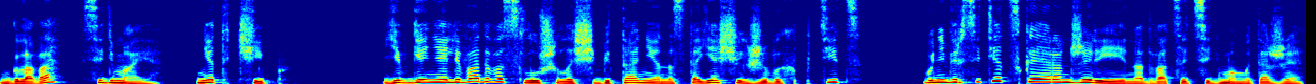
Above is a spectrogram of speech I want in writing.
Глава седьмая. Нет чип. Евгения Левадова слушала щебетание настоящих живых птиц в университетской оранжерее на 27 этаже.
